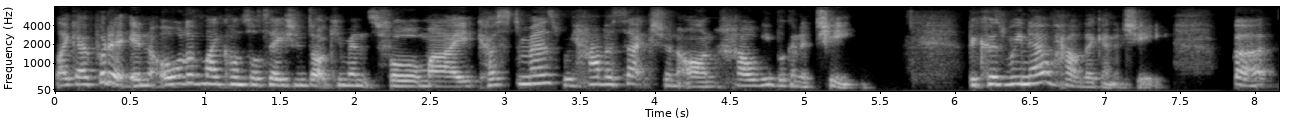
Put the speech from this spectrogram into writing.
Like I put it in all of my consultation documents for my customers, we have a section on how people are going to cheat because we know how they're going to cheat. But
